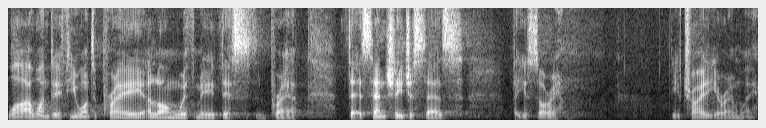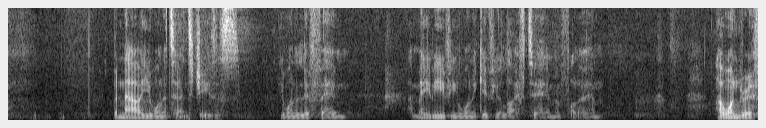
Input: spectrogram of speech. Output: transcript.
Well, I wonder if you want to pray along with me this prayer that essentially just says that you're sorry, that you've tried it your own way, but now you want to turn to Jesus. You want to live for Him, and maybe if you want to give your life to Him and follow Him. I wonder if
